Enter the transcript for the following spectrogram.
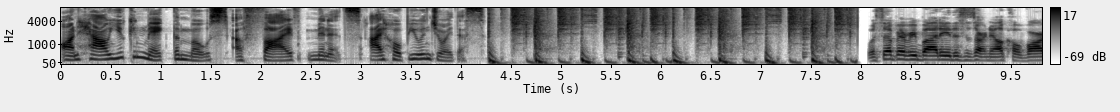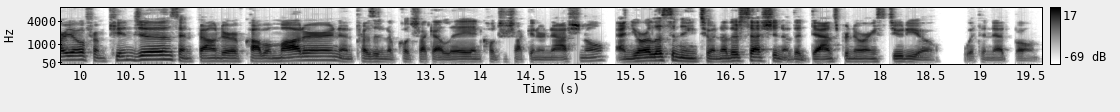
on how you can make the most of five minutes. I hope you enjoy this. What's up, everybody? This is Arnel Calvario from Kinjaz and founder of Kaba Modern and president of Culture Shock LA and Culture Shock International. And you're listening to another session of the Dancepreneuring Studio with Annett Bone.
